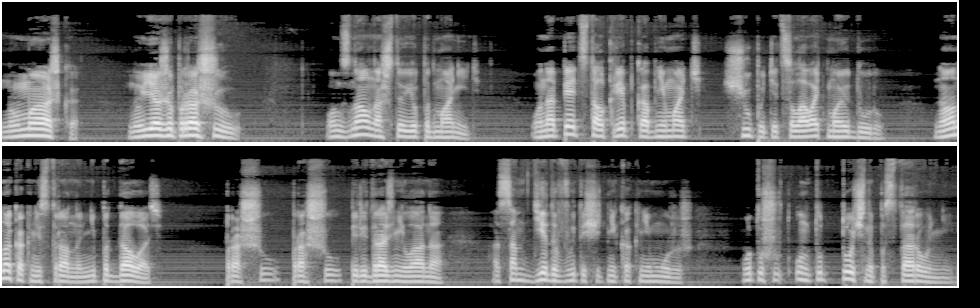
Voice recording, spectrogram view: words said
Ну, Машка, ну я же прошу. Он знал, на что ее подманить. Он опять стал крепко обнимать, щупать и целовать мою дуру. Но она, как ни странно, не поддалась. «Прошу, прошу», — передразнила она, — «а сам деда вытащить никак не можешь. Вот уж он тут точно посторонний.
